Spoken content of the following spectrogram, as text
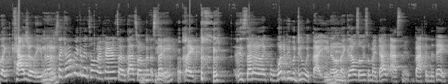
like casually, but I mm-hmm. was like, how am I going to tell my parents that that's what I'm going to study? Yeah. Like, is that a, like what do people do with that? You know, Mhm. like that was always what my dad asked me back in the day.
